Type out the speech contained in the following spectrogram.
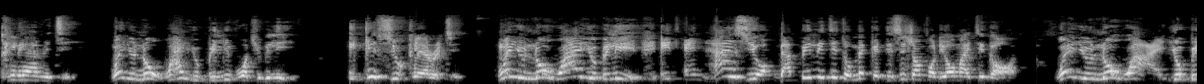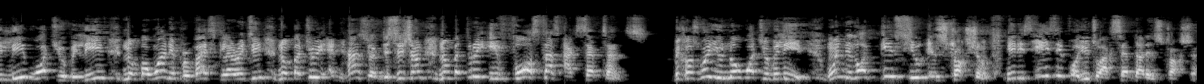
clarity. When you know why you believe what you believe, it gives you clarity. When you know why you believe, it enhances your ability to make a decision for the Almighty God. When you know why you believe what you believe, number one, it provides clarity. Number two, it enhances your decision. Number three, it fosters acceptance. Because when you know what you believe, when the Lord gives you instruction, it is easy for you to accept that instruction.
